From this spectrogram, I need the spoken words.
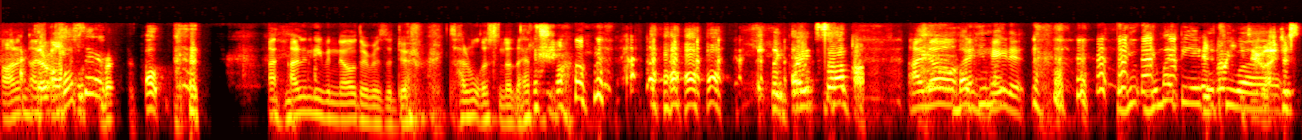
Hon- I, They're all Was there- oh, I, I didn't even know there was a difference. I don't listen to that song. It's a great song. I know. Mike, I you hate it. you you might be able know to. you do. I Uh, just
